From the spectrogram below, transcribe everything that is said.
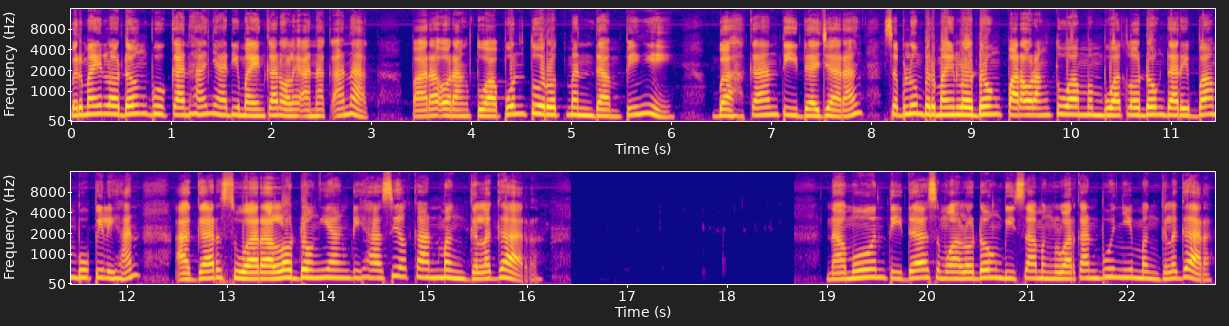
Bermain lodong bukan hanya dimainkan oleh anak-anak, para orang tua pun turut mendampingi. Bahkan tidak jarang sebelum bermain lodong, para orang tua membuat lodong dari bambu pilihan agar suara lodong yang dihasilkan menggelegar. Namun tidak semua lodong bisa mengeluarkan bunyi menggelegar.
